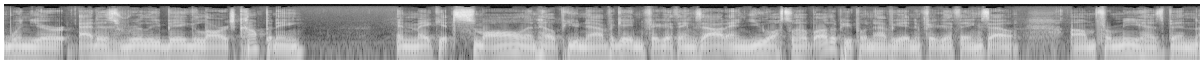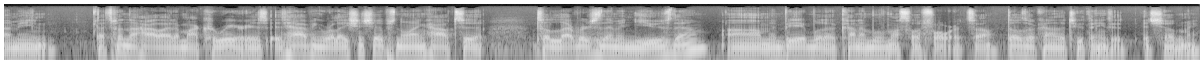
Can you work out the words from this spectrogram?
when you're at this really big, large company and make it small and help you navigate and figure things out, and you also help other people navigate and figure things out. Um, for me, has been, I mean, that's been the highlight of my career is, is having relationships, knowing how to to leverage them and use them, um, and be able to kind of move myself forward. So those are kind of the two things it, it showed me.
